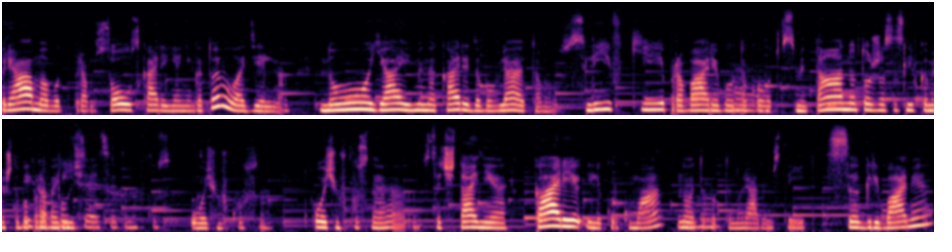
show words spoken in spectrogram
прямо вот прям соус карри я не готовила отдельно, но я именно карри добавляю там сливки, провариваю О. такой вот в сметану тоже со сливками, чтобы И как проварить. получается это на вкус? Очень вкусно. Очень вкусное сочетание карри или куркума, ну это вот оно рядом стоит, с грибами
